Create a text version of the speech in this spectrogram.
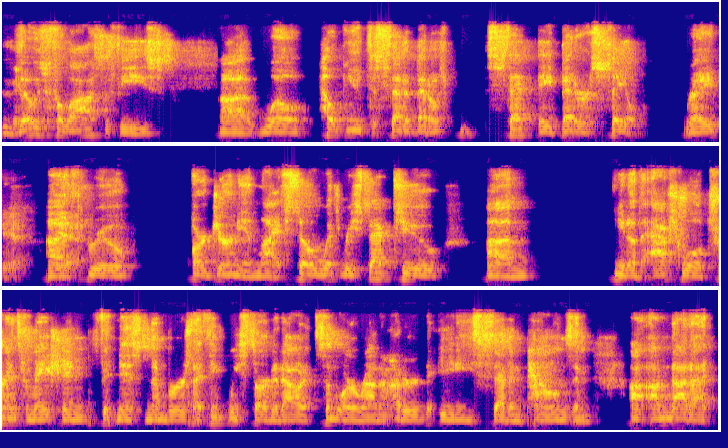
Yeah. Those philosophies uh, will help you to set a better set a better sail, right? Yeah. Uh, through our journey in life. So, with respect to um, you know the actual transformation fitness numbers i think we started out at somewhere around 187 pounds and i'm not a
